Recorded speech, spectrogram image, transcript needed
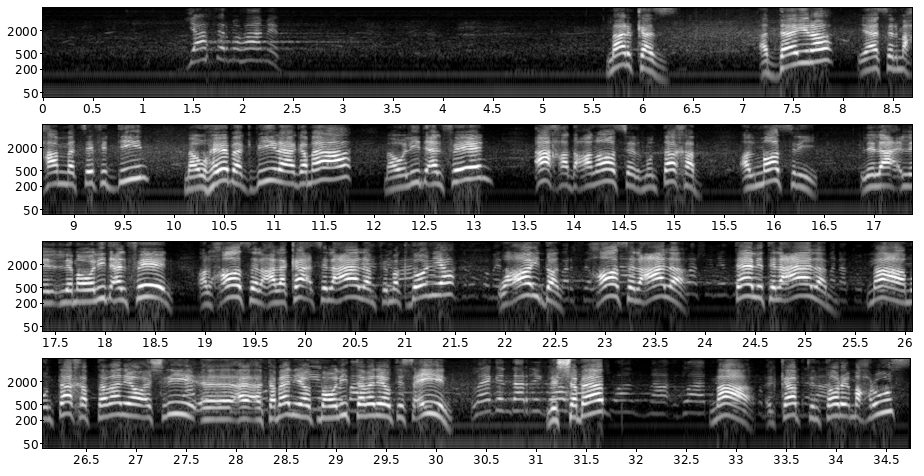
Jaser Mohamed. مركز الدايرة ياسر محمد سيف الدين موهبة كبيرة يا جماعة مواليد 2000 أحد عناصر منتخب المصري لمواليد 2000 الحاصل على كأس العالم في مقدونيا وأيضا حاصل على ثالث العالم مع منتخب 28 آه، آه، 8 مواليد 98 Legendarni gol للشباب مع الكابتن. طارق محروس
